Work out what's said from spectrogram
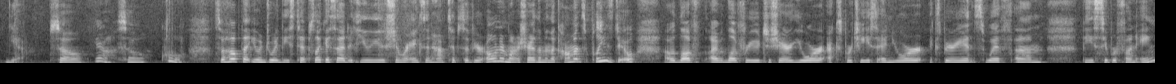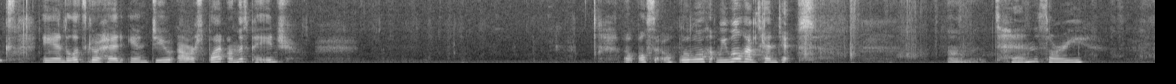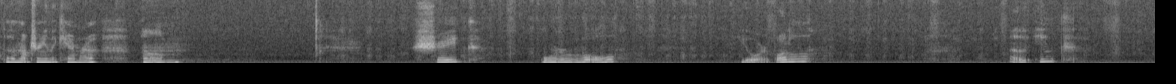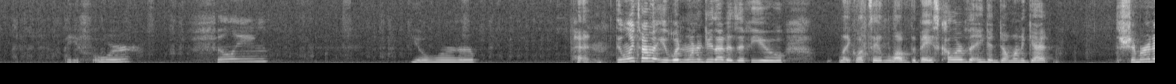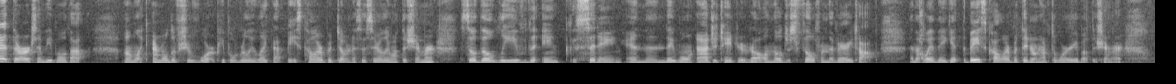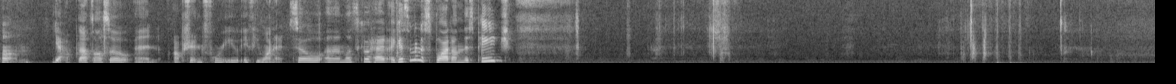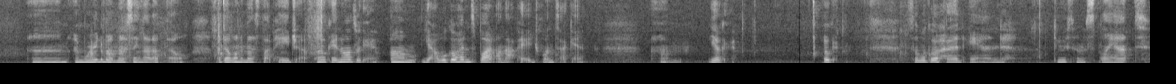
yeah so yeah so cool. So I hope that you enjoyed these tips. Like i said if you use shimmer inks and have tips of your own and want to share them in the comments please do. I would love i would love for you to share your expertise and your experience with um, these super fun inks and let's go ahead and do our splat on this page. Oh, also, we will we will have 10 tips. Um, 10, sorry that I'm not turning the camera. Um, shake or roll your bottle of ink before filling your pen. The only time that you wouldn't want to do that is if you, like, let's say, love the base color of the ink and don't want to get shimmer in it. There are some people that um, like Emerald of Chivor. People really like that base color but don't necessarily want the shimmer. So they'll leave the ink sitting and then they won't agitate it at all and they'll just fill from the very top. And that way they get the base color but they don't have to worry about the shimmer. Um, yeah, that's also an option for you if you want it. So um, let's go ahead. I guess I'm going to splat on this page. Um, I'm worried about messing that up though. I don't want to mess that page up. Okay, no, it's okay. Um, yeah, we'll go ahead and splat on that page. One second. Um, yeah, okay. Okay. So we'll go ahead and do some splat.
